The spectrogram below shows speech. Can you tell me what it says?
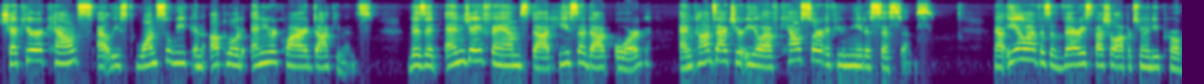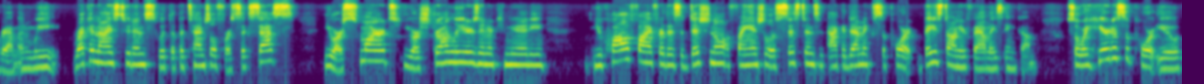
Check your accounts at least once a week and upload any required documents. Visit njfams.hesaa.org and contact your EOF counselor if you need assistance. Now, EOF is a very special opportunity program, and we recognize students with the potential for success. You are smart, you are strong leaders in your community, you qualify for this additional financial assistance and academic support based on your family's income. So we're here to support you.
